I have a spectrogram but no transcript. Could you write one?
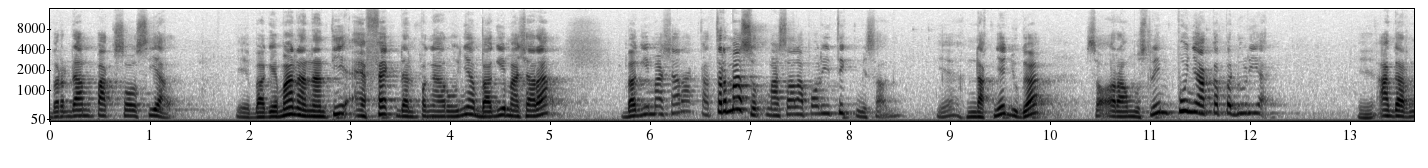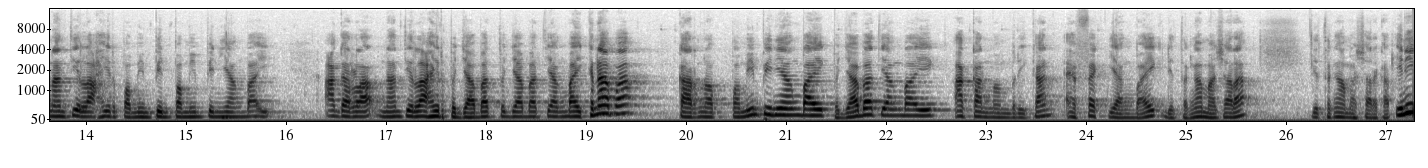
berdampak sosial. Ya, bagaimana nanti efek dan pengaruhnya bagi masyarakat, bagi masyarakat, termasuk masalah politik misalnya. Ya, hendaknya juga seorang Muslim punya kepedulian ya, agar nanti lahir pemimpin-pemimpin yang baik, agar nanti lahir pejabat-pejabat yang baik. Kenapa? Karena pemimpin yang baik, pejabat yang baik akan memberikan efek yang baik di tengah masyarakat di tengah masyarakat. Ini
